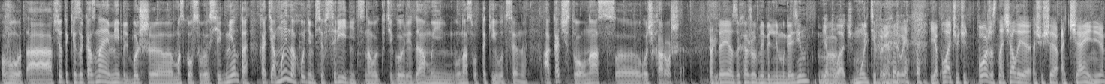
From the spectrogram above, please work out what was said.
Вот. А все-таки заказная мебель больше э, московского сегмента, хотя мы находимся в средней ценовой категории, да, мы, у нас вот такие вот цены. А качество у нас э, очень хорошее. Когда я захожу в мебельный магазин, Я э, плачу. мультибрендовый, я плачу чуть позже. Сначала я ощущаю отчаяние,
